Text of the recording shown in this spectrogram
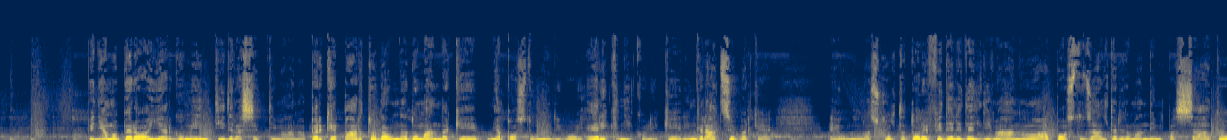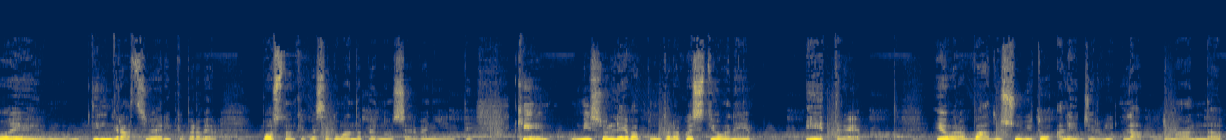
Veniamo però agli argomenti della settimana, perché parto da una domanda che mi ha posto uno di voi, Eric Nicoli, che ringrazio perché è un ascoltatore fedele del divano, ha posto già altre domande in passato e mm, ti ringrazio Eric per aver posto anche questa domanda per non serve a niente, che mi solleva appunto la questione E3. E ora vado subito a leggervi la domanda.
